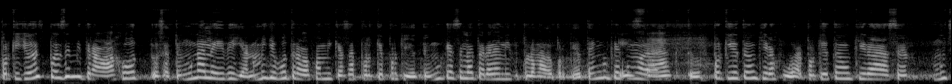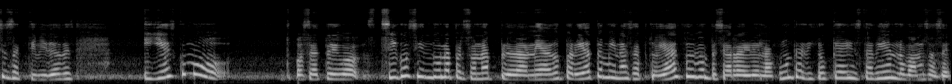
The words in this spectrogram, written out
porque yo después de mi trabajo, o sea, tengo una ley de ya no me llevo trabajo a mi casa, ¿por qué? Porque yo tengo que hacer la tarea de mi diplomado, porque yo tengo que acomodar, Exacto. porque yo tengo que ir a jugar, porque yo tengo que ir a hacer muchas actividades y es como o sea, te digo, sigo siendo una persona planeado, pero ya también acepto. Ya después me empecé a reír en la junta dije, ok, está bien, lo vamos a hacer.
